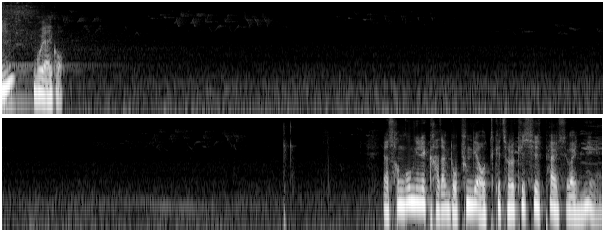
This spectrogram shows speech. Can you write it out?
응? 뭐야 이거? 야 성공률이 가장 높은 게 어떻게 저렇게 실패할 수가 있니?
